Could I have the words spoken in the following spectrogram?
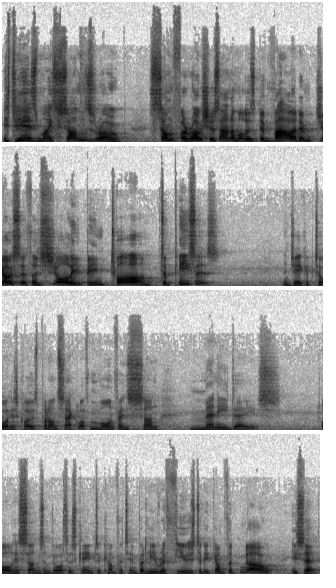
It is my son's robe. Some ferocious animal has devoured him. Joseph has surely been torn to pieces. Then Jacob tore his clothes, put on sackcloth, mourned for his son many days. All his sons and daughters came to comfort him, but he refused to be comforted. No, he said,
